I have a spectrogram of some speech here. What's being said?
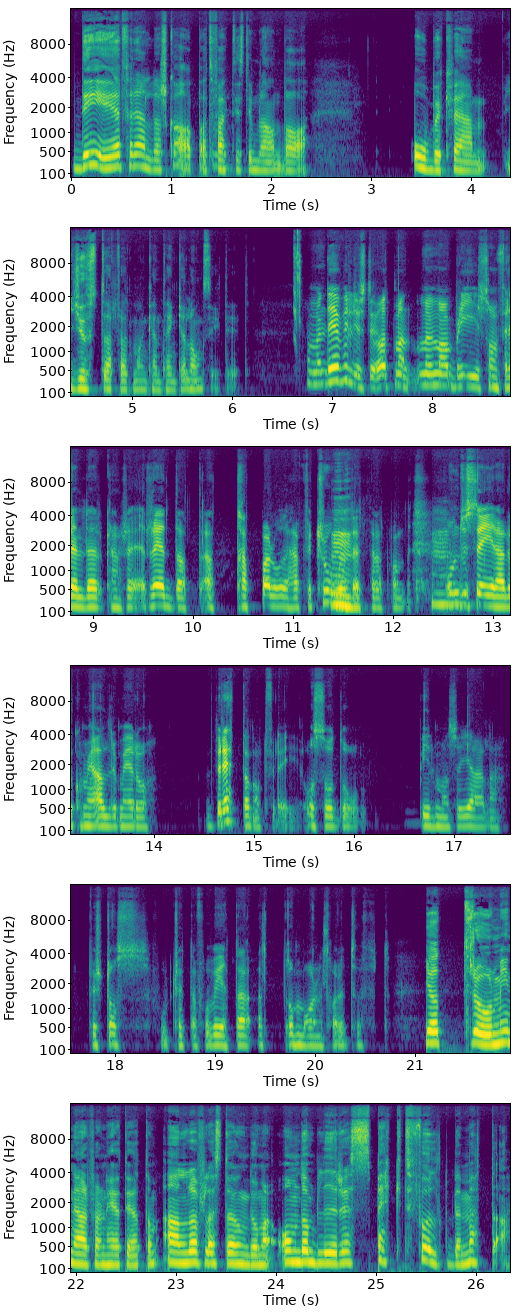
Det är föräldraskap att faktiskt ibland vara obekväm just därför att man kan tänka långsiktigt. Ja, men det är väl just det, att man, men man blir som förälder kanske rädd att, att tappa då det här förtroendet. Mm. För att man, Om du säger här, då kommer jag aldrig mer att berätta något för dig. Och så då vill man så gärna förstås fortsätta få veta att om barnet har det tufft. Jag tror min erfarenhet är att de allra flesta ungdomar, om de blir respektfullt bemötta,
